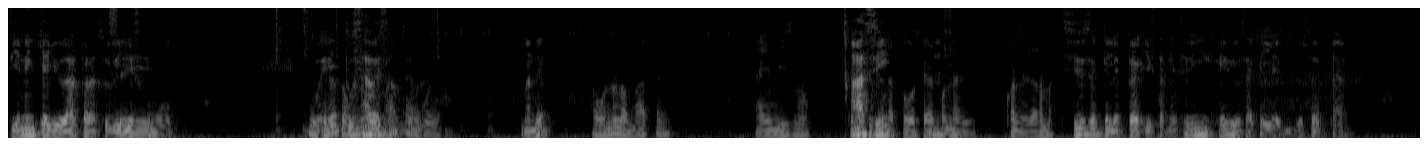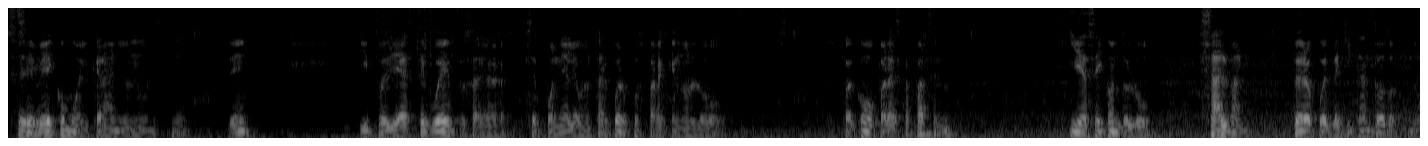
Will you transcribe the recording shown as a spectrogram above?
tienen que ayudar para subir y es como... Güey, tú sabes a ¿Mande? A uno lo matan ahí mismo. Ah, sí. golpear con el, con el arma. Sí, o sea, que le pega, y también se ve bien heavy, o sea, que le, o sea, hasta se ve como el cráneo, ¿no? Es como, Y pues ya este güey, pues se pone a levantar cuerpos para que no lo, como para escaparse, ¿no? Y ahí cuando lo salvan, pero pues le quitan todo, ¿no?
